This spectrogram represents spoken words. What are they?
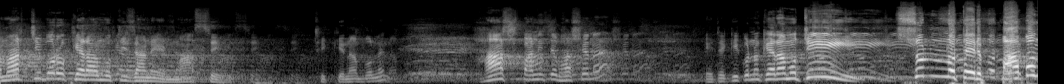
আমার চেয়ে বড় কেরামতি জানে মাছে। ঠিক কিনা বলেন? হাঁস পানিতে ভাসে না? এটা কি কোনো কেরামতি? সুন্নতের পাবন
